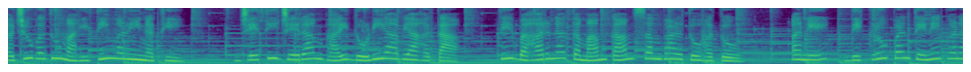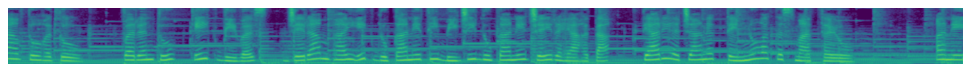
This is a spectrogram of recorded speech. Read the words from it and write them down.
હજુ વધુ માહિતી મળી નથી. જેથી જેરામભાઈ દોડી આવ્યા હતા. તે બહારના તમામ કામ સંભાળતો હતો. અને દીકરો પણ તેને ભણાવતો હતો. પરંતુ એક દિવસ જેરામભાઈ એક દુકાનેથી બીજી દુકાને જઈ રહ્યા હતા, ત્યારે અચાનક તેમનો અકસ્માત થયો. અને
